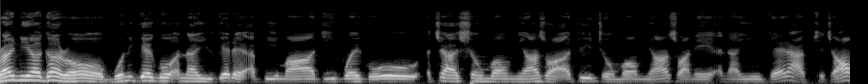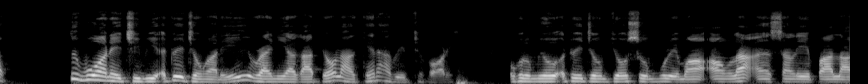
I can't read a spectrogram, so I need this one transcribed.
ရိုင်နီယာကတော့ဘိုနီကယ်ကိုအနိုင်ယူခဲ့တဲ့အပြီးမှာဒီပွဲကိုအကြရှုံးပေါင်းများစွာအတွေ့အကြုံပေါင်းများစွာနဲ့အနိုင်ယူခဲ့တာဖြစ်ကြောင်းသူ့ဘဝနဲ့ချီပြီးအတွေ့အကြုံကနေရိုင်နီယာကပြောလာခဲ့တာပဲဖြစ်ပါတယ်။အခုလိုမျိုးအတွေ့အကြုံပြောဆိုမှုတွေမှာအောင်လအန်ဆန်လေးပါလာ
